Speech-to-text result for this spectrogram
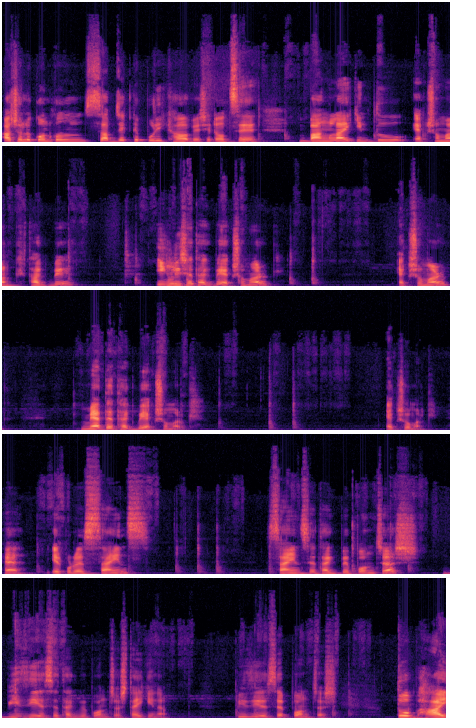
আসলে কোন কোন সাবজেক্টে পরীক্ষা হবে? সেটা হচ্ছে বাংলায় কিন্তু একশো মার্ক থাকবে, ইংলিশে থাকবে একশো মার্ক একশো মার্ক, ম্যাথে থাকবে একশো মার্ক একশো মার্ক হ্যাঁ? এরপরে সায়েন্স, সায়েন্সে থাকবে পঞ্চাশ, বিজিএসে থাকবে পঞ্চাশ, তাই কিনা? বিজিএসে পঞ্চাশ। তো ভাই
